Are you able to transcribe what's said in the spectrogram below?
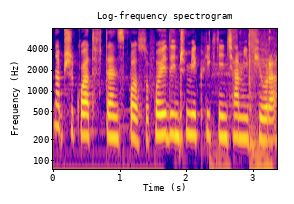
na przykład w ten sposób, pojedynczymi kliknięciami pióra.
